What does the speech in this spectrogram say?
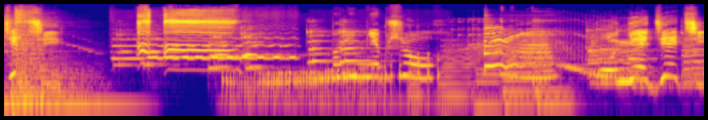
Dzieci. Boli brzuch. Mm. O nie, dzieci!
